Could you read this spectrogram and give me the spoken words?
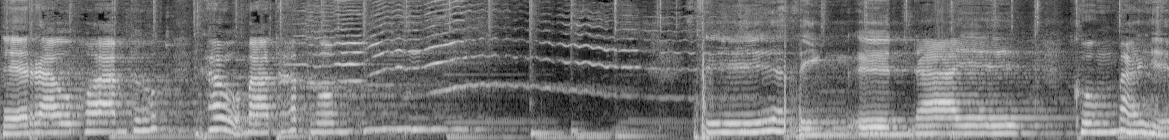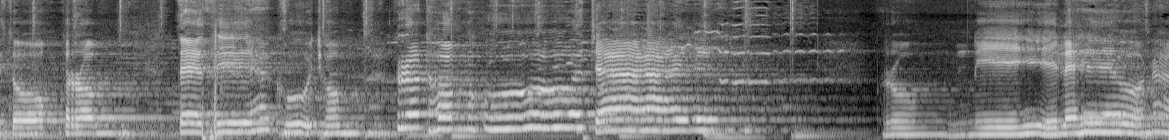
แต่เราความทุกข์เข้ามาทับถมเสียสิ่งอื่นใด คงไม่ตกตรม แต่เสียคู่ชม ระทมหัวใจพรุ่ง นี้แล้วนะ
